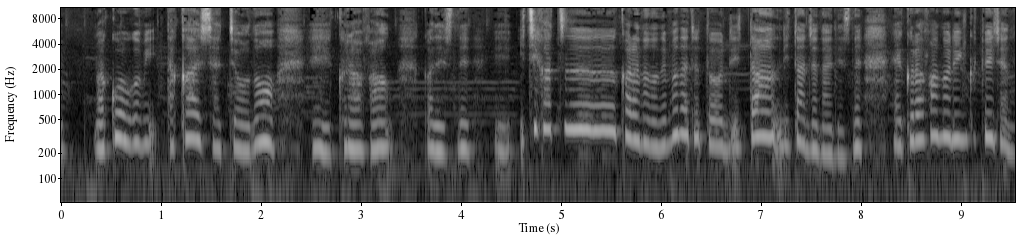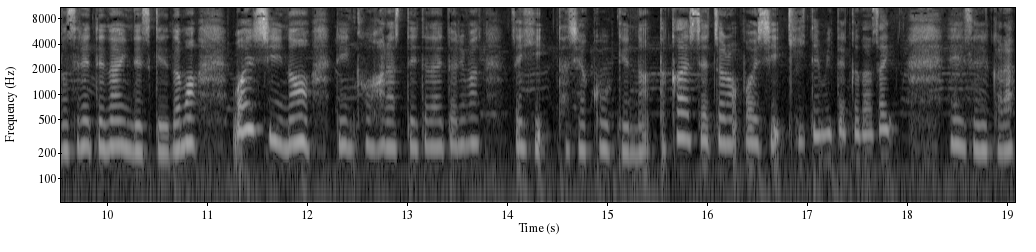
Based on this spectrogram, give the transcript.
ー和光組高橋社長の、えー、クラファンがですね、えー、1月からなのでまだちょっとリターン、リターンじゃないですね、えー、クラファンのリンクページは載せれてないんですけれども、 Voicy のリンクを貼らせていただいております。ぜひ、他者貢献な高橋社長の Voicy 聞いてみてください。えー、それから、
